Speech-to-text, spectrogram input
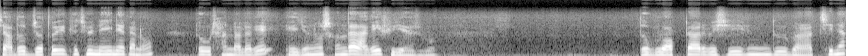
চাদর যতই কিছু নেই না কেন তবু ঠান্ডা লাগে, এই জন্য সন্ধ্যার আগেই ফিরে আসব। তো ব্লগটা আর বেশি দূর বাড়াচ্ছি না।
